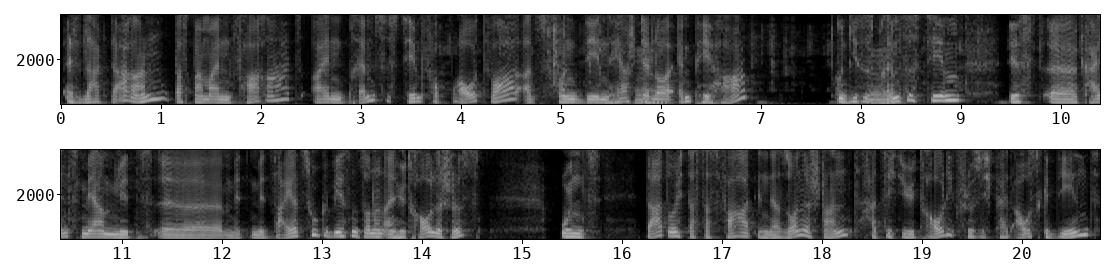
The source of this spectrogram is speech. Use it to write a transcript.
Es lag daran, dass bei meinem Fahrrad ein Bremssystem verbaut war, als von den Hersteller mhm. MPH. Und dieses mhm. Bremssystem ist äh, keins mehr mit, äh, mit, mit Seilzug gewesen, sondern ein hydraulisches. Und dadurch, dass das Fahrrad in der Sonne stand, hat sich die Hydraulikflüssigkeit ausgedehnt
